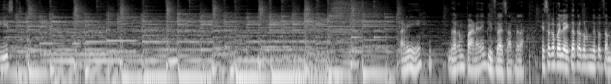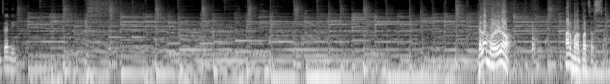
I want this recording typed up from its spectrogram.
ईस्ट आणि गरम पाण्याने भिजवायचं आपल्याला. हे सगळं पहिले एकत्र करून घेतो चमच्यानी. त्याला मळणं फार महत्वाचं असतं.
